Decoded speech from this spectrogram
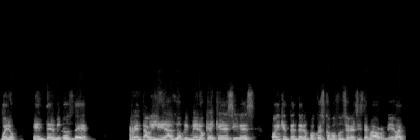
Bueno, en términos de rentabilidad, lo primero que hay que decir es, o hay que entender un poco es cómo funciona el sistema de ahorro individual.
